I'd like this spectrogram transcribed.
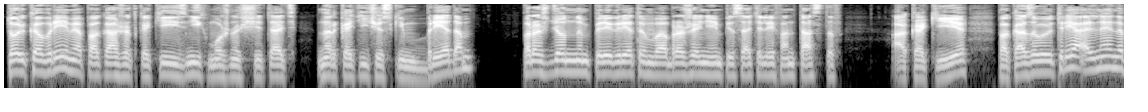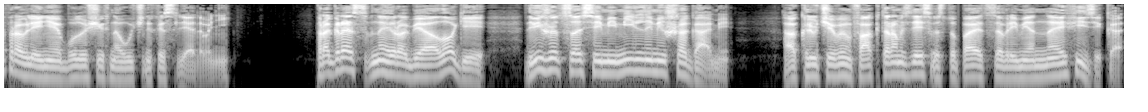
Только время покажет, какие из них можно считать наркотическим бредом, порожденным перегретым воображением писателей-фантастов, а какие показывают реальное направление будущих научных исследований. Прогресс в нейробиологии движется семимильными шагами, а ключевым фактором здесь выступает современная физика.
